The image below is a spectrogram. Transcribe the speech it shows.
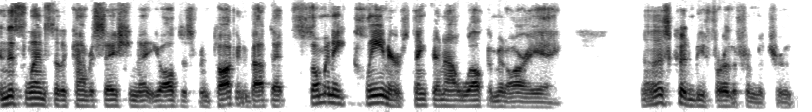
and this lends to the conversation that you all just been talking about, that so many cleaners think they're not welcome at RIA. Now, this couldn't be further from the truth.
